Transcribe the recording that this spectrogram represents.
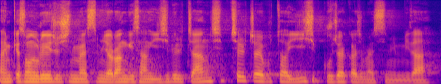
하나님께서 오늘 우리에게 주신 말씀 열왕기상 21장 17절부터 29절까지 말씀입니다.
